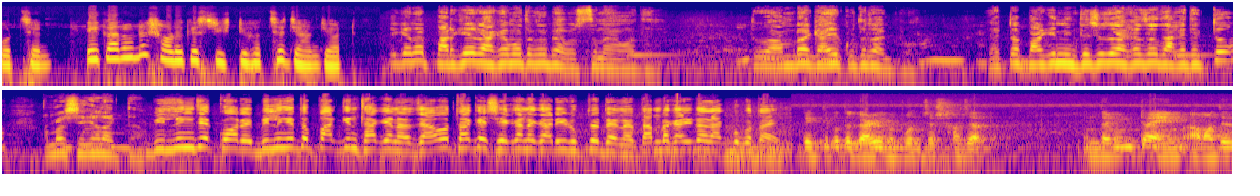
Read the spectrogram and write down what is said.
করছেন। এ কারণে সড়কে সৃষ্টি হচ্ছে যানজট। এখানে পার্কিং রাখার মতো কোনো ব্যবস্থা নাই আমাদের। তো আমরা গাড়ি কোথায় রাখব? একটা পার্কিং নির্দেশ রাখা যায় আগে থাকতো আমরা সেখানে রাখতাম। বিল্ডিং যে করে বিল্ডিং এ তো পার্কিং থাকে না যাও থাকে সেখানে গাড়ি রুখতে দেয় না তা আমরা গাড়িটা রাখব কোথায়? ব্যক্তিগত গাড়ি উনপঞ্চাশ হাজার। ইন দ্য মিন টাইম আমাদের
